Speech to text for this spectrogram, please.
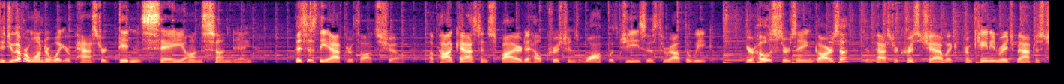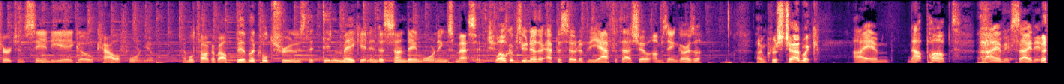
Did you ever wonder what your pastor didn't say on Sunday? This is the Afterthoughts Show, a podcast inspired to help Christians walk with Jesus throughout the week. Your hosts are Zane Garza and Pastor Chris Chadwick from Canyon Ridge Baptist Church in San Diego, California. And we'll talk about biblical truths that didn't make it into Sunday morning's message. Welcome to another episode of the Afterthought Show. I'm Zane Garza. I'm Chris Chadwick. I am not pumped, but I am excited.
